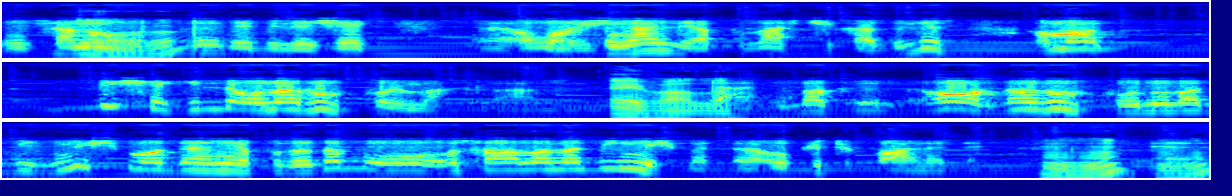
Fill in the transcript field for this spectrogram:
insanı Doğru. mutlu edebilecek e, orijinal yapılar çıkabilir. Ama bir şekilde ona ruh koymak lazım. Eyvallah. Yani bakın orada ruh konulabilmiş, modern yapıda da bu sağlanabilmiş mesela o kütüphanede. Hı, hı hı. E,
